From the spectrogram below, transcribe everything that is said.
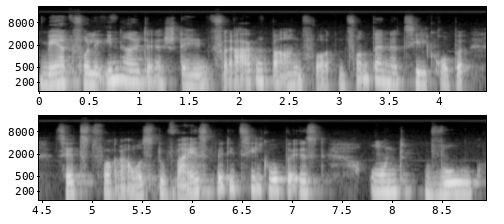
wertvolle Inhalte erstellen, Fragen beantworten von deiner Zielgruppe setzt voraus, du weißt, wer die Zielgruppe ist und wo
